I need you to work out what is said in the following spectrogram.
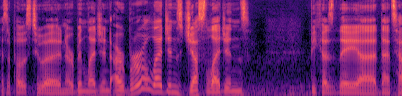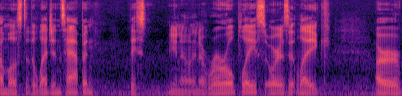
as opposed to an urban legend. Are rural legends just legends? Because they uh, that's how most of the legends happen. They you know in a rural place, or is it like are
